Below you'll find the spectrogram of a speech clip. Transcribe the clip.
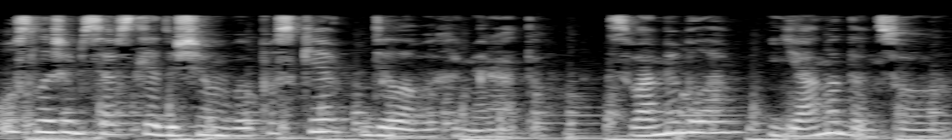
Услышимся в следующем выпуске Деловых Эмиратов. С вами была Яна Донцова.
